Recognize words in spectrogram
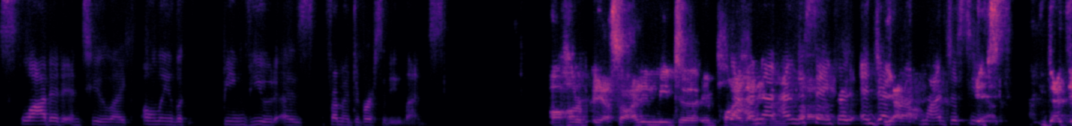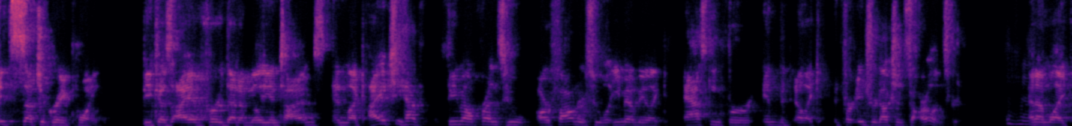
slotted into like only look, being viewed as from a diversity lens. A hundred, yeah. So I didn't mean to imply yeah, that. I'm, not, I'm just uh, saying for in general, yeah, not just you. It's that it's such a great point because I have heard that a million times, and like I actually have female friends who are founders who will email me like asking for in like for introductions to Arlan's group, mm-hmm. and I'm like,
